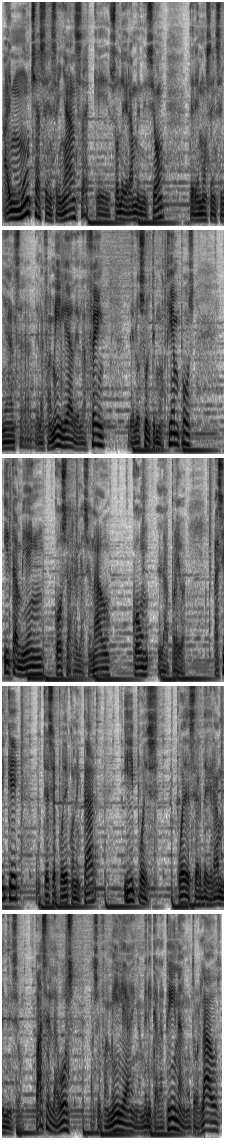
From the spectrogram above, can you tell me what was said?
Hay muchas enseñanzas que son de gran bendición. Tenemos enseñanza de la familia, de la fe, de los últimos tiempos y también cosas relacionadas con la prueba. Así que usted se puede conectar y pues puede ser de gran bendición. Pasen la voz a su familia en América Latina, en otros lados,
